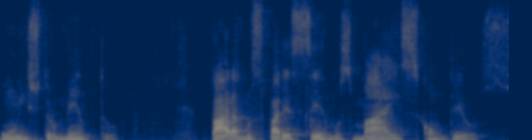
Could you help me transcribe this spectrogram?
um instrumento para nos parecermos mais com Deus.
